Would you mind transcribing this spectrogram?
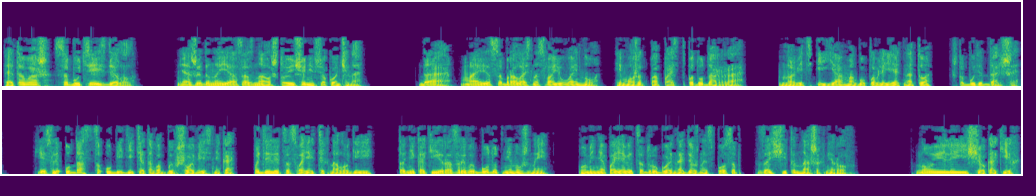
«Это ваш Сабутей сделал?» Неожиданно я осознал, что еще не все кончено. Да, Майя собралась на свою войну, и может попасть под удар Ра. Но ведь и я могу повлиять на то, что будет дальше. Если удастся убедить этого бывшего вестника поделиться своей технологией, то никакие разрывы будут не нужны. У меня появится другой надежный способ защиты наших миров. Ну или еще каких,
